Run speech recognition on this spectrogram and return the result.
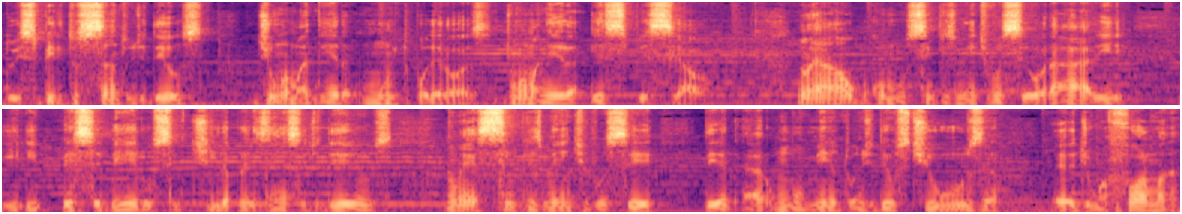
do Espírito Santo de Deus de uma maneira muito poderosa, de uma maneira especial. Não é algo como simplesmente você orar e e, e perceber ou sentir a presença de Deus. Não é simplesmente você ter uh, um momento onde Deus te usa uh, de uma forma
